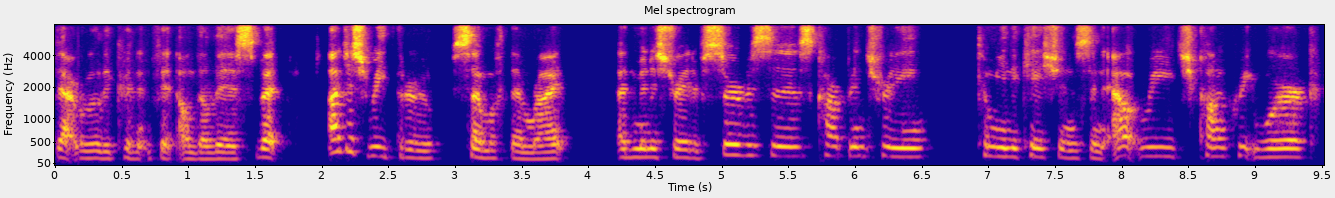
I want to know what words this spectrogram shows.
that really couldn't fit on the list, but I'll just read through some of them, right? Administrative services, carpentry, communications and outreach, concrete work,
